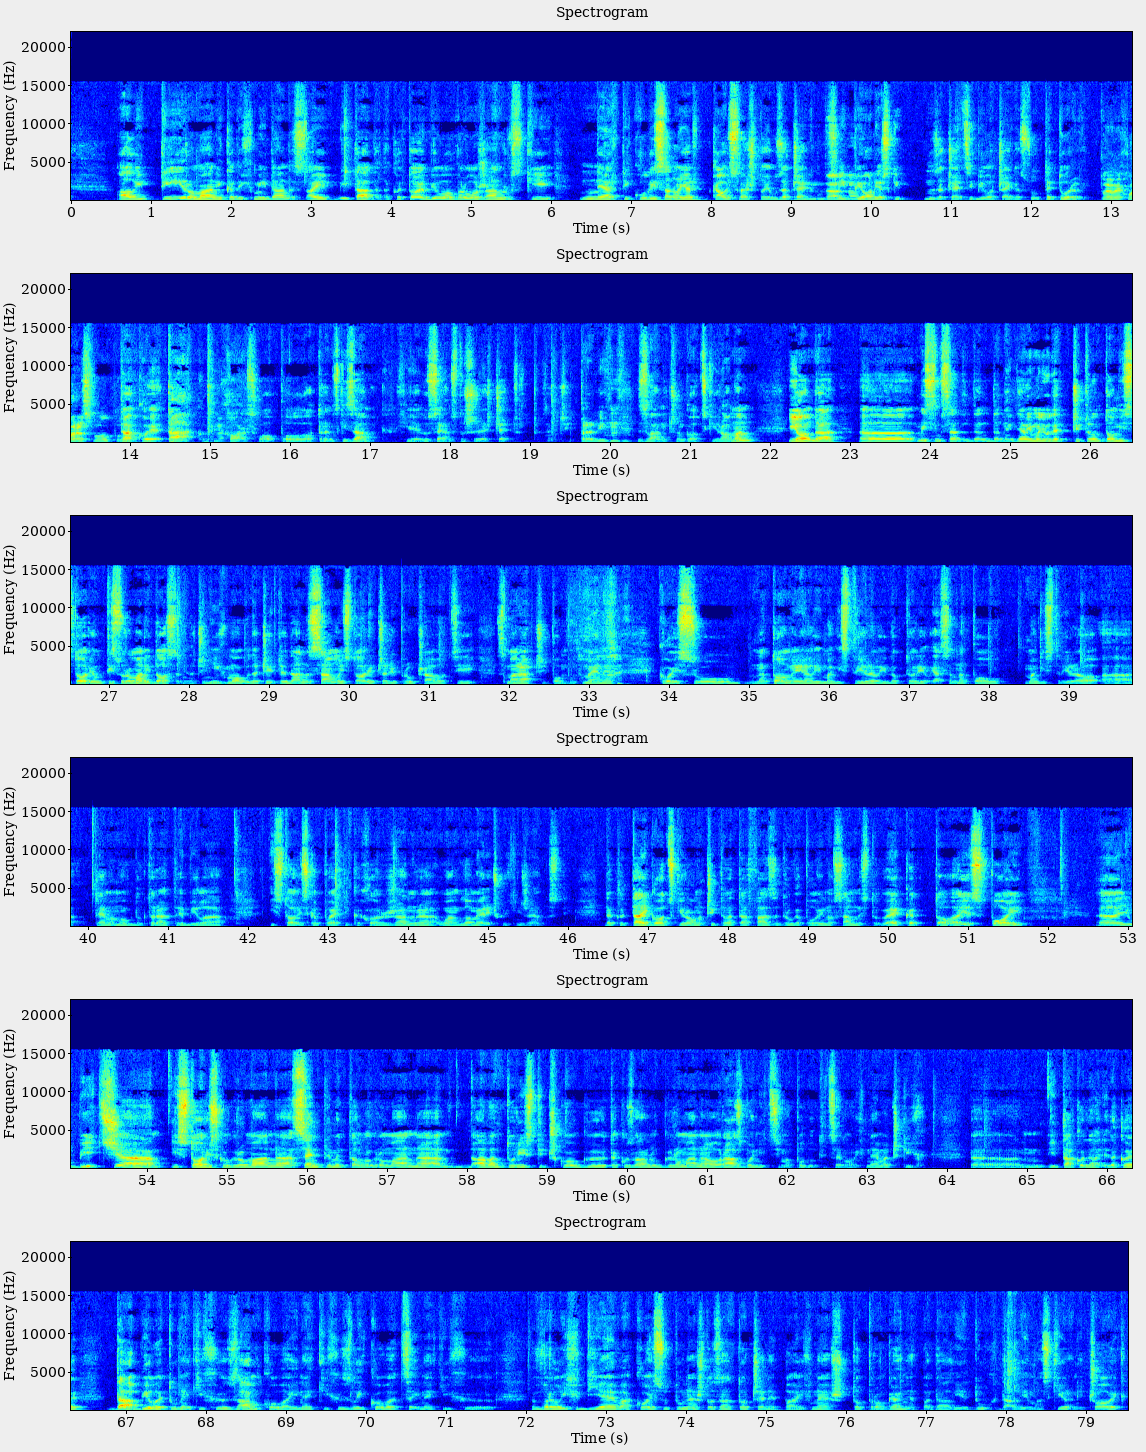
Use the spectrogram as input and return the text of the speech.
ali ti romani kad ih mi danas, a i, i tada, dakle, to je bilo vrlo žanrovski neartikulisano, jer kao i sve što je u začetku, da, svi no. pionirski začeci bilo čega su teturovi. To je ovaj Horace Walpole. Tako je, tako je, da. Horace Walpole, Otranski zamak, 1764 znači prvi zvanično gotski roman. I onda, uh, mislim sad da, da ne gnjavimo ljude čitavom tom istorijom, ti su romani dosadni, znači njih mhm. mogu da čitaju danas samo istoričari, proučavoci, smarači poput mene, koji su na tome jeli, magistrirali doktorirali. Ja sam na polu magistrirao, a tema mog doktorata je bila istorijska poetika horror žanra u angloameričkoj književnosti. Dakle, taj gotski roman, čitava ta faza druga polovina 18. veka, to je spoj e, ljubića, istorijskog romana, sentimentalnog romana, avanturističkog, takozvanog romana o razbojnicima pod uticajem ovih nemačkih e, i tako dalje. Dakle, da, bilo je tu nekih zamkova i nekih zlikovaca i nekih e, vrlih djeva koje su tu nešto zatočene, pa ih nešto proganja, pa da li je duh, da li je maskirani čovek.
